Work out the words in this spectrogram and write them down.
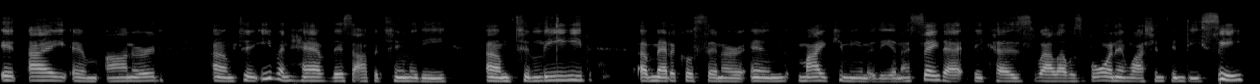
it I am honored um, to even have this opportunity um, to lead a medical center in my community. And I say that because while I was born in Washington, D.C.,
